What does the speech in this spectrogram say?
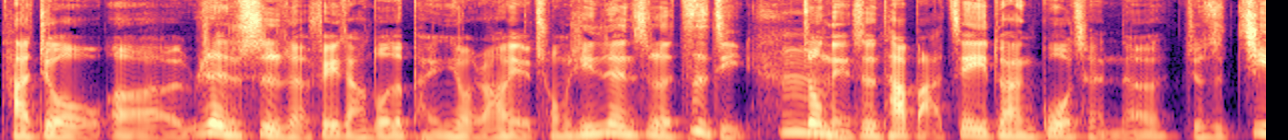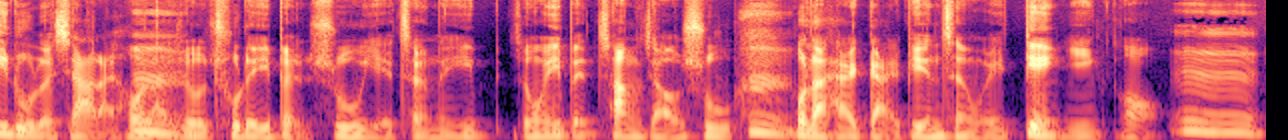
他就呃认识了非常多的朋友，然后也重新认识了自己。重点是他把这一段过程呢，就是记录了下来，后来就出了一本书，也成了一成为一本畅销书。后来。还改编成为电影哦。嗯嗯，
